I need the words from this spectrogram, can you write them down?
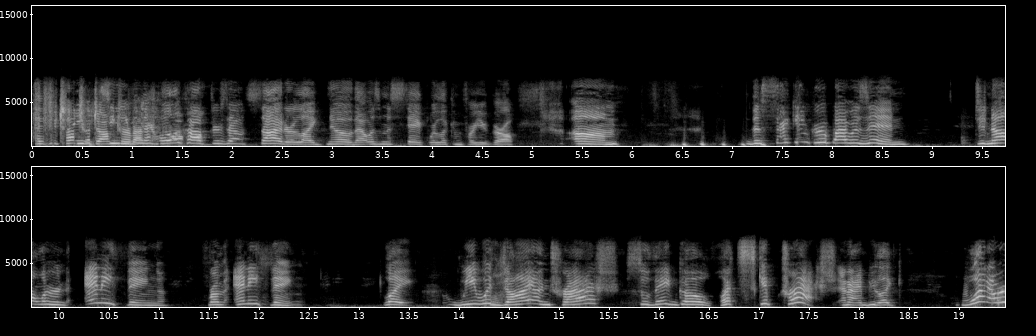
Have you talked to a doctor about the helicopters outside are like, no, that was a mistake. We're looking for you, girl. Um, the second group I was in did not learn anything from anything. Like, we would die on trash, so they'd go, let's skip trash. And I'd be like, what are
